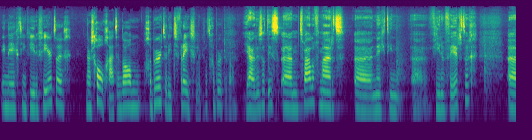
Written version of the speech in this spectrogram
in 1944 naar school gaat. En dan gebeurt er iets vreselijks. Wat gebeurt er dan? Ja, dus dat is um, ehm, 12 maart 1944. Uh,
